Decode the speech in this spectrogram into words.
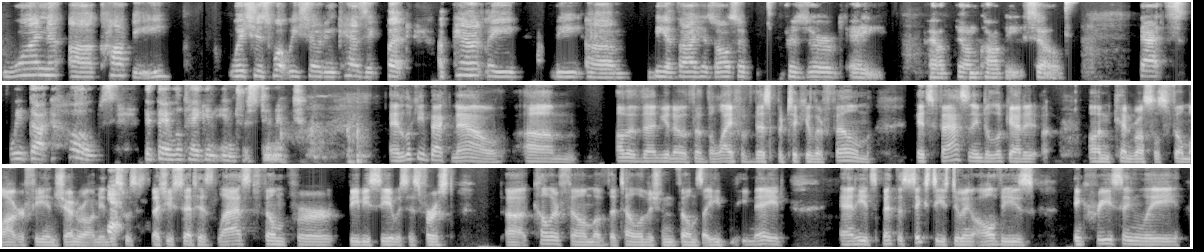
one uh, copy, which is what we showed in Keswick, but apparently the um, BFI has also preserved a, a film copy. So that's we've got hopes that they will take an interest in it. and looking back now, um, other than you know the, the life of this particular film, it's fascinating to look at it on Ken Russell's filmography in general. I mean, this was, as you said, his last film for BBC. It was his first uh, color film of the television films that he, he made, and he had spent the '60s doing all these increasingly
